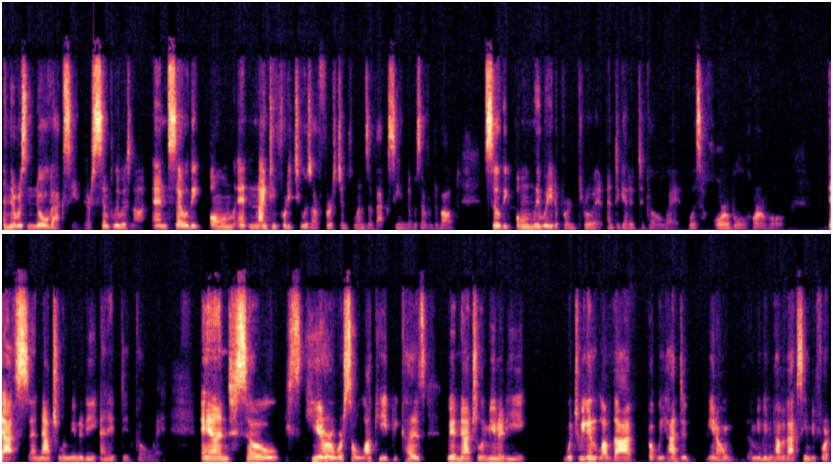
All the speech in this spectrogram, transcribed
and there was no vaccine. There simply was not. And so the only 1942 was our first influenza vaccine that was ever developed. So the only way to burn through it and to get it to go away was horrible, horrible deaths and natural immunity, and it did go away. And so here we're so lucky because we had natural immunity, which we didn't love that, but we had to, you know, I mean, we didn't have a vaccine before.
